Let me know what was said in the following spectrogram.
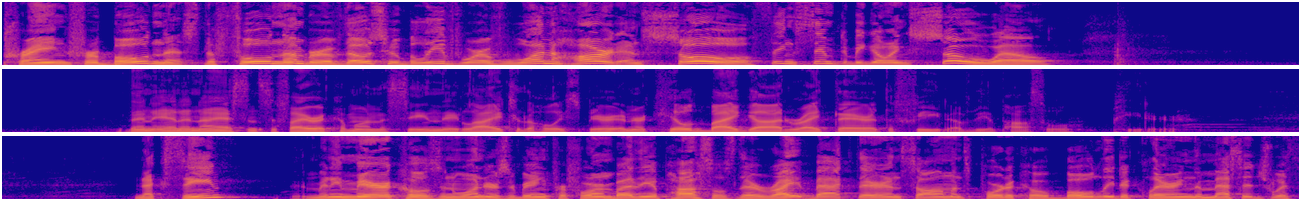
praying for boldness. The full number of those who believed were of one heart and soul. Things seem to be going so well. Then Ananias and Sapphira come on the scene. They lie to the Holy Spirit and are killed by God right there at the feet of the Apostle Peter. Next scene many miracles and wonders are being performed by the apostles. They're right back there in Solomon's portico, boldly declaring the message with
